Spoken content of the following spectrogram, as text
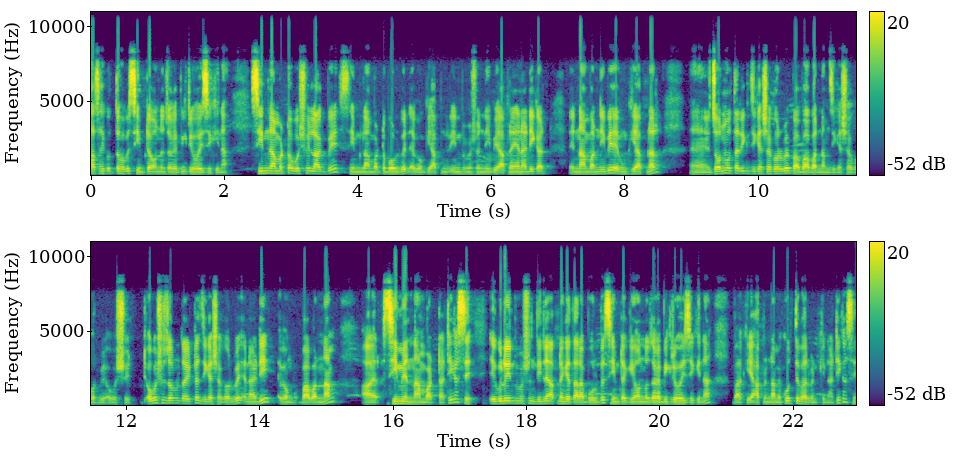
যাচাই করতে হবে সিমটা অন্য জায়গায় বিক্রি হয়েছে কিনা। সিম নাম্বারটা অবশ্যই লাগবে সিম নাম্বারটা বলবেন এবং কি আপনার ইনফরমেশন নিবে, আপনার এনআইডি কার্ড নাম্বার নিবে এবং কি আপনার জন্ম তারিখ জিজ্ঞাসা করবে বা বাবার নাম জিজ্ঞাসা করবে, অবশ্যই অবশ্যই জন্ম তারিখটা জিজ্ঞাসা করবে এনআইডি এবং বাবার নাম আর সিমের নাম্বারটা, ঠিক আছে? এগুলো ইনফরমেশন দিলে আপনাকে তারা বলবে সিমটা কি অন্য জায়গায় বিক্রি হয়েছে কিনা বা কি আপনার নামে করতে পারবেন কিনা, ঠিক আছে?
